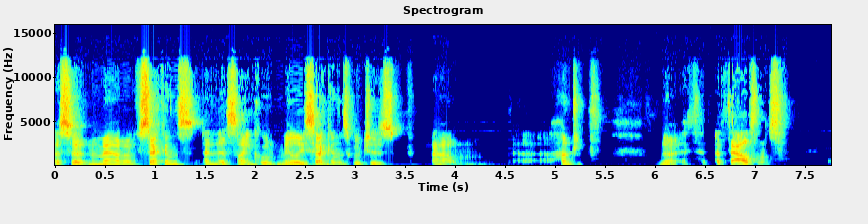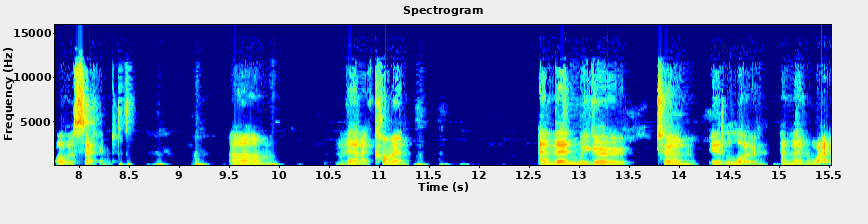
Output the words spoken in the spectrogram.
a certain amount of seconds, and there's something called milliseconds, which is um, hundredth, no, a thousandth of a second. Um, then a comment, and then we go turn it low and then wait.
